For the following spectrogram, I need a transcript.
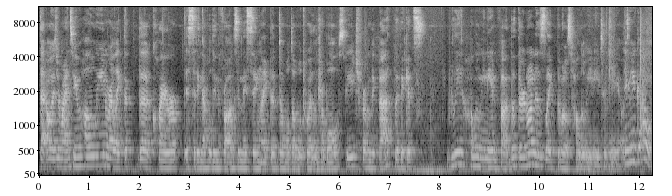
that always reminds me of Halloween, where like the the choir is sitting there holding the frogs and they sing like the double double toil and trouble speech from Macbeth. I think it's really Halloweeny and fun. The third one is like the most Halloweeny to me. There say. you go.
